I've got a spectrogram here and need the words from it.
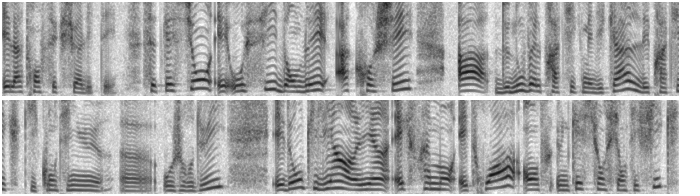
et la transsexualité. Cette question est aussi d'emblée accrochée à de nouvelles pratiques médicales, des pratiques qui continuent euh, aujourd'hui, et donc il y a un lien extrêmement étroit entre une question scientifique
